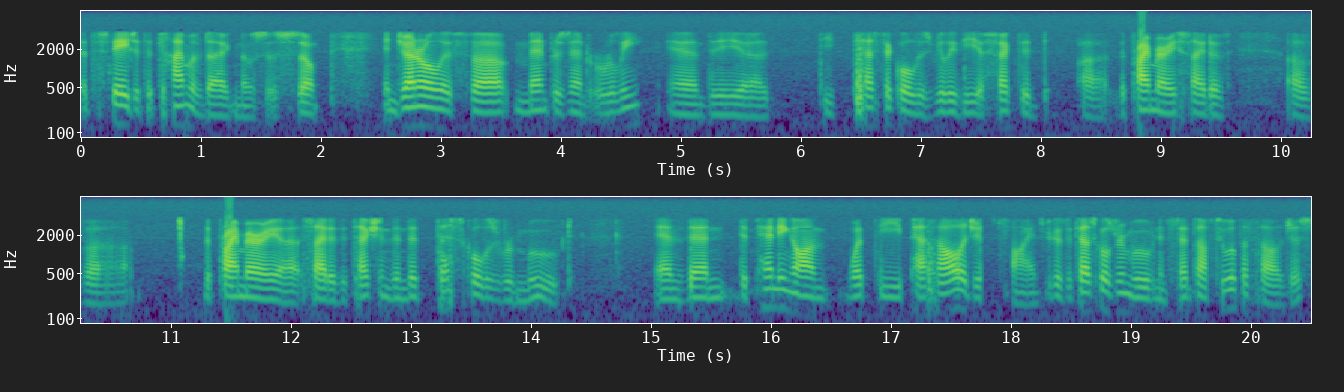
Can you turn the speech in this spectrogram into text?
at the stage at the time of diagnosis. So, in general, if uh, men present early and the uh, the testicle is really the affected, uh, the primary site of of uh, the primary site of detection, then the testicle is removed and then, depending on what the pathologist finds, because the testicle is removed and sent off to a pathologist,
